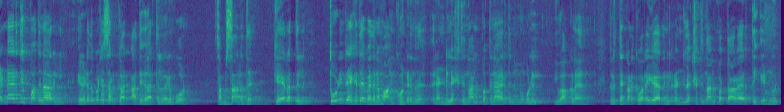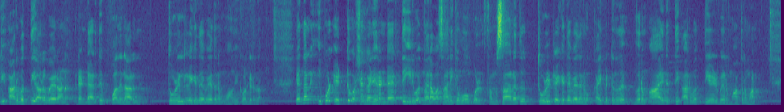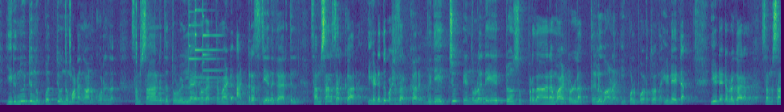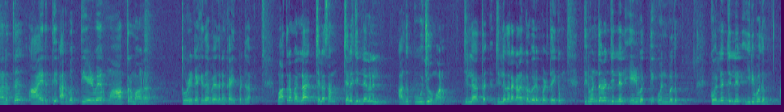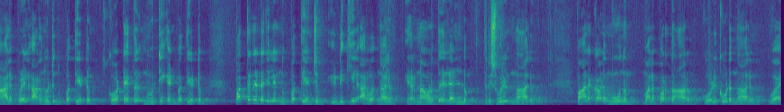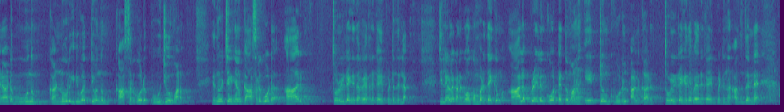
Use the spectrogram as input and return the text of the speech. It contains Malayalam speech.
രണ്ടായിരത്തി പതിനാറിൽ ഇടതുപക്ഷ സർക്കാർ അധികാരത്തിൽ വരുമ്പോൾ സംസ്ഥാനത്ത് കേരളത്തിൽ തൊഴിൽ രഹിത വേതനം വാങ്ങിക്കൊണ്ടിരുന്നത് രണ്ട് ലക്ഷത്തി നാൽപ്പത്തിനായിരത്തിന് മുകളിൽ യുവാക്കളായിരുന്നു. കൃത്യം കണക്ക് പറയുകയാണെങ്കിൽ രണ്ട് ലക്ഷത്തി നാൽപ്പത്തി ആറായിരത്തി എണ്ണൂറ്റി അറുപത്തി ആറ് പേരാണ് രണ്ടായിരത്തി പതിനാറിൽ തൊഴിൽ രഹിത വേതനം വാങ്ങിക്കൊണ്ടിരുന്നത്. എന്നാൽ ഇപ്പോൾ എട്ട് വർഷം കഴിഞ്ഞ് രണ്ടായിരത്തി ഇരുപത്തിനാല് അവസാനിക്കും പോകുമ്പോൾ സംസ്ഥാനത്ത് തൊഴിൽ രഹിത വേതനം കൈപ്പറ്റുന്നത് വെറും ആയിരത്തി അറുപത്തിയേഴ് പേർ മാത്രമാണ്. ഇരുന്നൂറ്റി മുപ്പത്തി ഒന്ന് മടങ്ങാണ് കുറഞ്ഞത്. സംസ്ഥാനത്ത് തൊഴിലില്ലായ്മ വ്യക്തമായിട്ട് അഡ്രസ്സ് ചെയ്യുന്ന കാര്യത്തിൽ സംസ്ഥാന സർക്കാർ ഇടതുപക്ഷ സർക്കാർ വിജയിച്ചു എന്നുള്ളതിന്റെ ഏറ്റവും സുപ്രധാനമായിട്ടുള്ള തെളിവാണ് ഇപ്പോൾ പുറത്തു വന്ന ഈ ഡേറ്റ ഈ ഡേറ്റ പ്രകാരം സംസ്ഥാനത്ത് ആയിരത്തി അറുപത്തിയേഴ് പേർ മാത്രമാണ് തൊഴിൽ രഹിത വേതനം കൈപ്പറ്റുക മാത്രമല്ല ചില സം ചില ജില്ലകളിൽ അത് പൂജ്യവുമാണ്. ജില്ലാ ജില്ലാതല കണക്കുകൾ വരുമ്പോഴത്തേക്കും തിരുവനന്തപുരം ജില്ലയിൽ എഴുപത്തി ഒൻപതും കൊല്ലം ജില്ലയിൽ ഇരുപതും ആലപ്പുഴയിൽ അറുന്നൂറ്റി മുപ്പത്തി എട്ടും കോട്ടയത്ത് നൂറ്റി എൺപത്തി എട്ടും പത്തനംതിട്ട ജില്ലയിൽ മുപ്പത്തിയഞ്ചും ഇടുക്കിയിൽ അറുപത്തിനാലും എറണാകുളത്ത് രണ്ടും തൃശ്ശൂരിൽ നാലും പാലക്കാട് മൂന്നും മലപ്പുറത്ത് ആറും കോഴിക്കോട് നാലും വയനാട് മൂന്നും കണ്ണൂർ ഇരുപത്തിയൊന്നും കാസർഗോഡ് പൂജ്യവുമാണ്. എന്ന് വെച്ച് കഴിഞ്ഞാൽ കാസർഗോഡ് ആരും തൊഴിൽ രഹിത വേതനം കൈപ്പറ്റുന്നില്ല. ജില്ലകളെ കണക്ക് നോക്കുമ്പോഴത്തേക്കും ആലപ്പുഴയിലും കോട്ടയത്തുമാണ് ഏറ്റവും കൂടുതൽ ആൾക്കാർ തൊഴിൽ രഹിത വേതനം കൈപ്പറ്റുന്നത്. അത് തന്നെ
